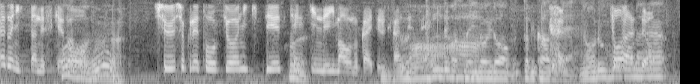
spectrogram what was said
海道に行ったんですけど、就職で東京に来て転勤で今を迎えてるって感じですね。飛んでますねいろいろ。ぶっ飛びカードで。なるほそうなんですどね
